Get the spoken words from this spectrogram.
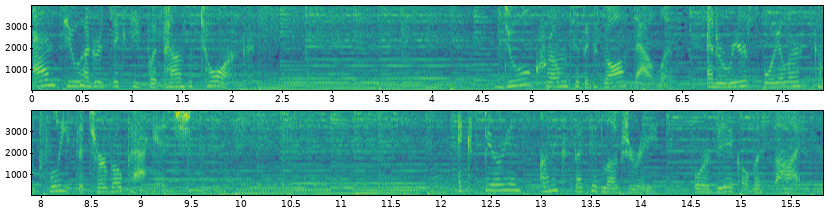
and 260 foot-pounds of torque. Dual chrome tip exhaust outlets and a rear spoiler complete the turbo package. Experience unexpected luxury for a vehicle this size.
